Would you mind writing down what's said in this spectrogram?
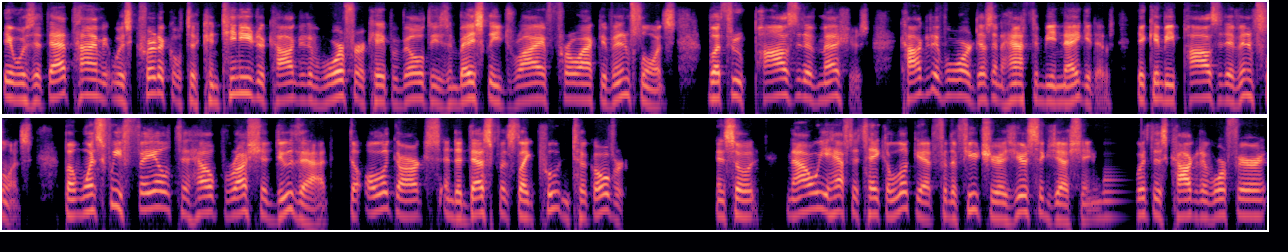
It was at that time it was critical to continue the cognitive warfare capabilities and basically drive proactive influence, but through positive measures. Cognitive war doesn't have to be negative, it can be positive influence. But once we failed to help Russia do that, the oligarchs and the despots like Putin took over. And so now we have to take a look at for the future, as you're suggesting, with this cognitive warfare,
